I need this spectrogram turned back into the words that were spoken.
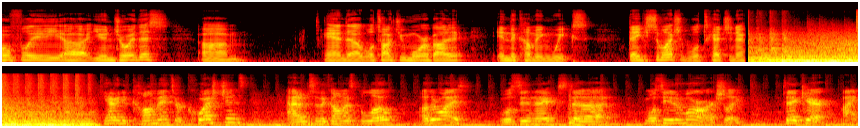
hopefully uh, you enjoy this. Um, and uh, we'll talk to you more about it in the coming weeks. Thank you so much. We'll catch you next If you have any comments or questions, add them to the comments below. Otherwise, we'll see you next. Uh, we'll see you tomorrow. Actually, take care. Bye.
